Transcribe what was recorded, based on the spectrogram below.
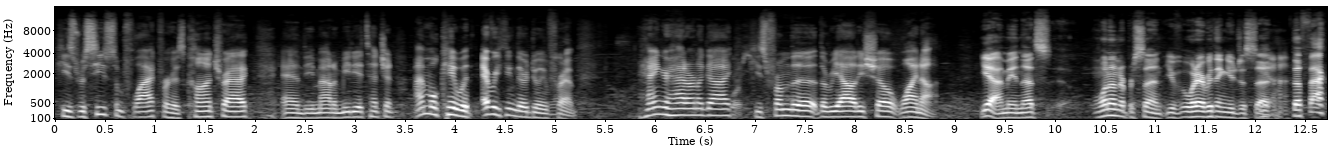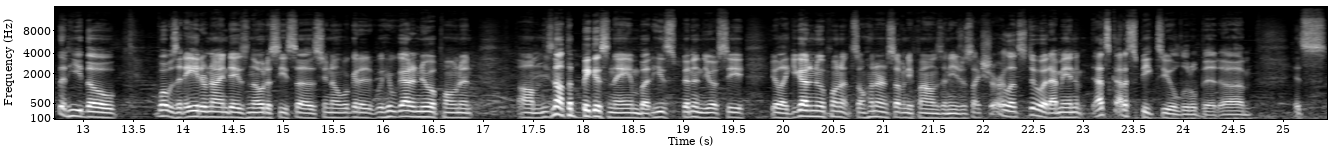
He's received some flack for his contract and the amount of media attention. I'm okay with everything they're doing yeah. for him. Hang your hat on a guy. He's from the, the reality show. Why not? Yeah, I mean, that's 100%. You've, what everything you just said. Yeah. The fact that he, though, what was it, eight or nine days' notice, he says, you know, we're gonna we got a new opponent. Um, he's not the biggest name, but he's been in the UFC. You're like, you got a new opponent, it's 170 pounds, and he's just like, sure, let's do it. I mean, that's got to speak to you a little bit. Um, it's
